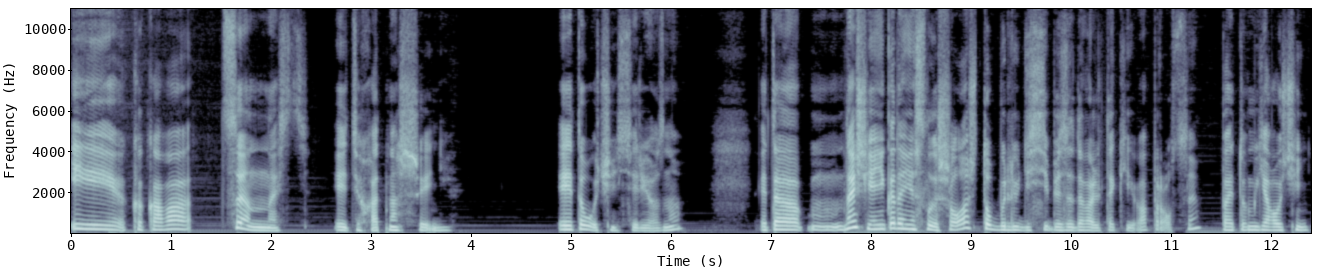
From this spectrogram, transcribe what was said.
и какова ценность этих отношений. И это очень серьезно. Это, знаешь, я никогда не слышала, чтобы люди себе задавали такие вопросы. Поэтому я очень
